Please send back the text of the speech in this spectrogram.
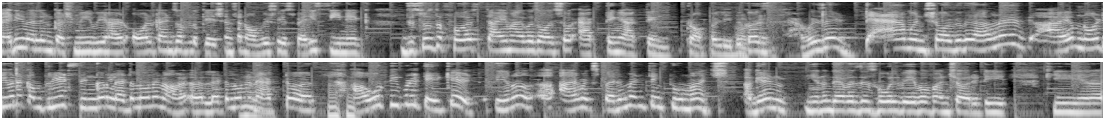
very well in Kashmir we had all kinds of locations and obviously it's very scenic this was the first time I was also acting acting properly because I was like unsure because I'm like I am not even a complete singer, let alone an uh, let alone an actor. How would people take it? You know, uh, I'm experimenting too much. Again, you know, there was this whole wave of unsurety कि ना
